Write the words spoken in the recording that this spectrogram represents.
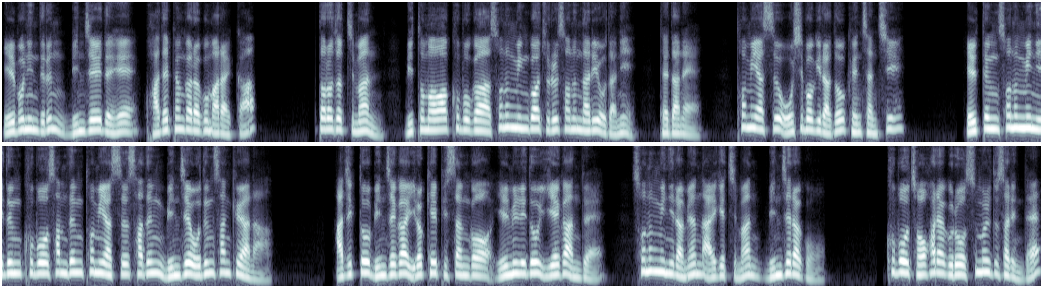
일본인들은 민재에 대해 과대평가라고 말할까? 떨어졌지만 미토마와 쿠보가 손흥민과 줄을 서는 날이 오다니 대단해. 토미야스 50억이라도 괜찮지? 1등 손흥민 2등 쿠보 3등 토미야스 4등 민재 5등 상쾌하나. 아직도 민재가 이렇게 비싼 거 1밀리도 이해가 안 돼. 손흥민이라면 알겠지만 민재라고. 쿠보 저 활약으로 22살인데?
